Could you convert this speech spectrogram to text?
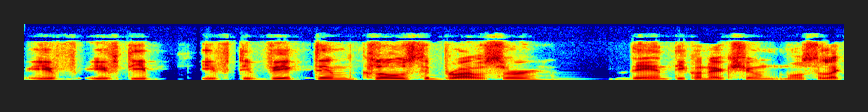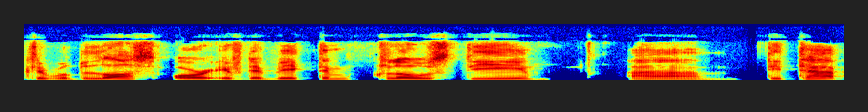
If, if, the, if the victim closed the browser, then the connection most likely will be lost. Or if the victim closed the, um, the tab,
